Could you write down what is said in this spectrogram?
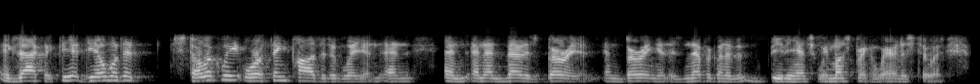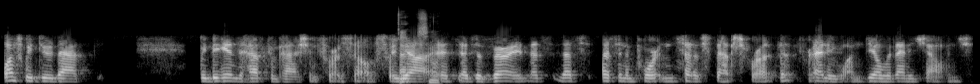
Exactly. Deal with it stoically or think positively and, and and and then that is bury it. And burying it is never going to be the answer. We must bring awareness to it. Once we do that, we begin to have compassion for ourselves. So yeah, it, it's a very that's that's that's an important set of steps for for anyone dealing with any challenge.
